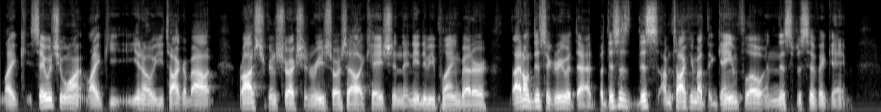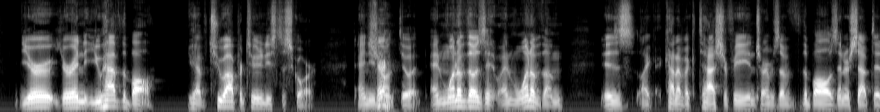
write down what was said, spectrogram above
Like say what you want. Like you, you know you talk about roster construction, resource allocation. They need to be playing better. I don't disagree with that, but this is this. I'm talking about the game flow in this specific game. You're you're in. You have the ball you have two opportunities to score and you sure. don't do it. And one of those, and one of them is like kind of a catastrophe in terms of the ball is intercepted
